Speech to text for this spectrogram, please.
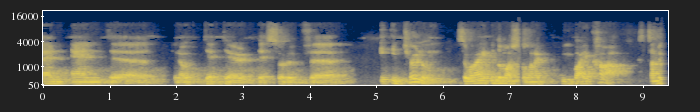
and and uh, you know they're, they're, they're sort of uh, internally So when I, in the muscle, when I, you buy a car, somebody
